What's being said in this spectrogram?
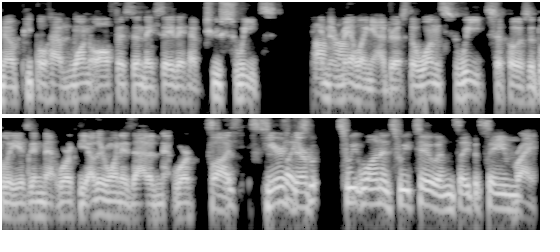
You know, people have one office and they say they have two suites in their uh-huh. mailing address. The one suite supposedly is in network. The other one is out of network. But it's, here's like their suite one and suite two, and it's like the same. Right.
